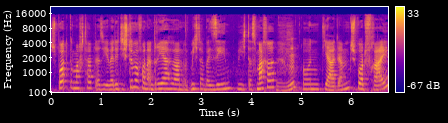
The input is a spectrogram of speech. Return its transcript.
Sport gemacht habe. Also ihr werdet die Stimme von Andrea hören und mich dabei sehen, wie ich das mache. Mhm. Und ja, dann sportfrei.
